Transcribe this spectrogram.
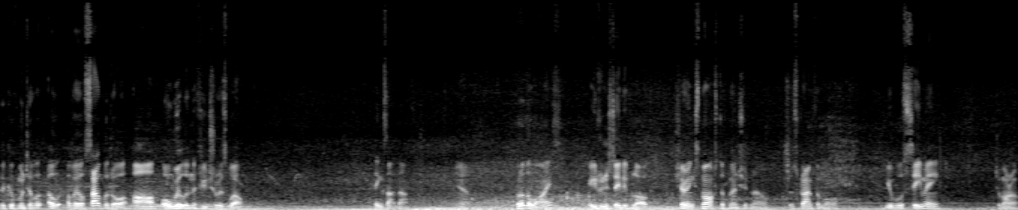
the government of, of El Salvador are or will in the future as well. Things like that. Yeah. But otherwise, Adrian's Daily Vlog, sharing smart stuff mentioned now. Subscribe for more. You will see me tomorrow.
